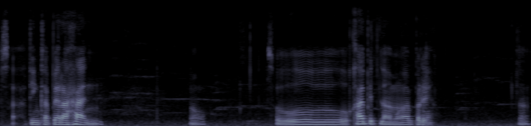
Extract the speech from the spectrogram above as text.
sa ating kaperahan, no? So, kapit lang mga pre. No?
